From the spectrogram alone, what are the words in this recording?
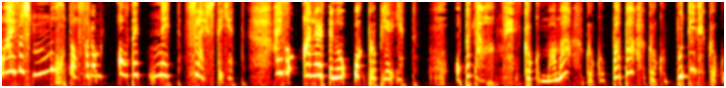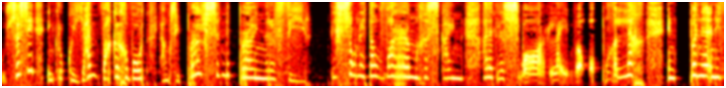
maar hy was moeg daarvan om altyd net vleis te eet. Hy wou ander dinge ook probeer eet. Op 'n dag het Krokomamma, Krokopappa, Krokoboetie, Krokosussie en Krokojan wakker geword langs die bruisende bruin rivier. Die son het al warm geskyn. Hulle het hulle swaar lywe opgelig en binne in die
